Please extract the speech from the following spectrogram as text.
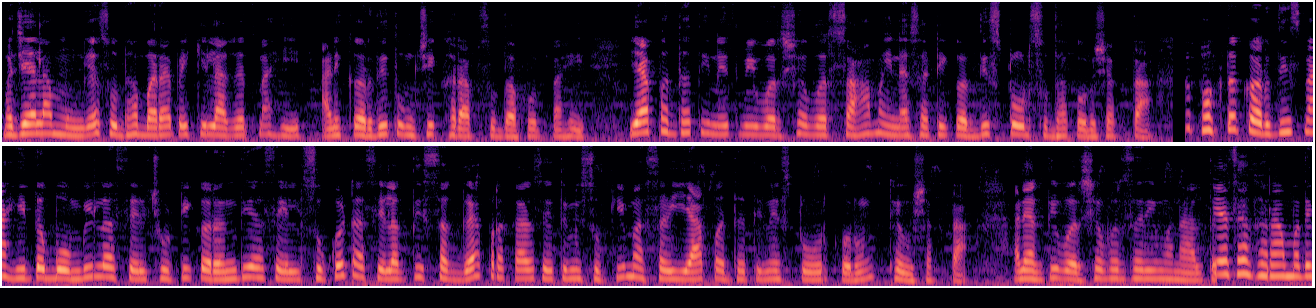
म्हणजे याला मुंग्यासुद्धा बऱ्यापैकी लागत नाही आणि कर्दी तुमची खराबसुद्धा होत नाही. या पद्धतीने तुम्ही वर्षभर सहा महिन्यासाठी कर्दी स्टोअरसुद्धा करू शकता. फक्त कर्दीच नाही तर बोंबील असेल छोटी करंदी असेल सुकट असेल अगदी सगळ्या प्रकारचे तुम्ही सुकी मासळी या पद्धतीने स्टोअर करून ठेवू शकता. आणि अगदी वर्षभर जरी म्हणाल तर याचा घरामध्ये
